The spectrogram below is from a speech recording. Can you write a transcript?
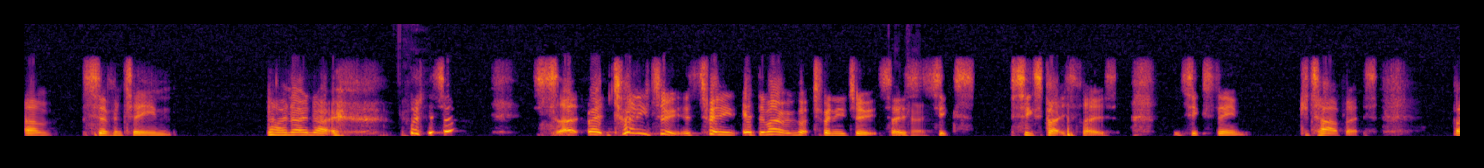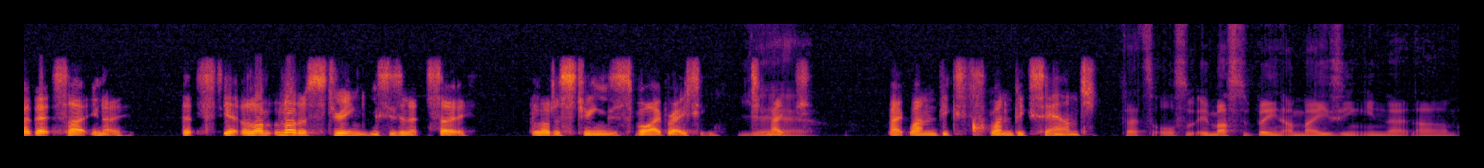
um, 17. No, no, no. what is it? So, wait, 22. It's 20. At the moment, we've got 22. So okay. six six bass players and 16 guitar players. But that's like, you know, that's yeah, a lot, a lot of strings, isn't it? So a lot of strings vibrating yeah. to make make one big one big sound. That's awesome. It must have been amazing in that um,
